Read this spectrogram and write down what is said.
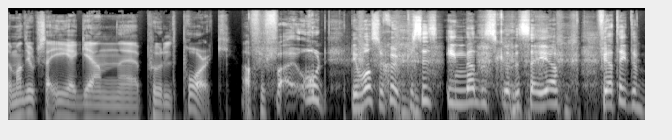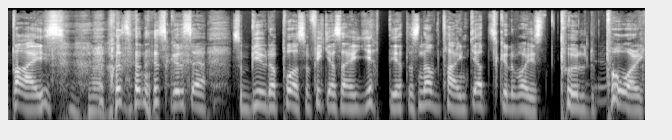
de hade gjort så egen eh, pulled pork. Ja, för fan. Oh, det var så sjukt, precis innan du skulle säga, för jag tänkte bajs, och sen när du skulle säga så bjuda på så fick jag så här jätte, jättesnabb tanke att det skulle vara just pulled pork.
